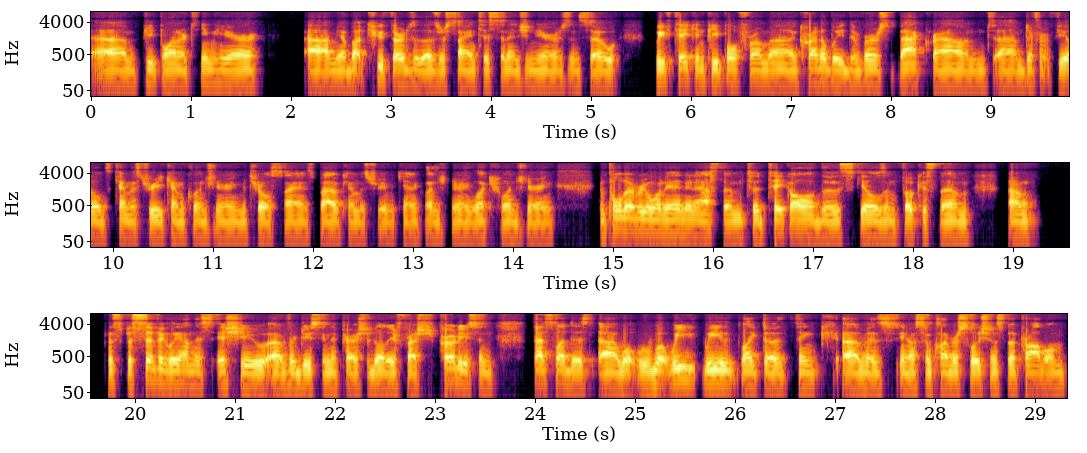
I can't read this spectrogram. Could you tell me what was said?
um, people on our team here. Um, you know, about two thirds of those are scientists and engineers. And so we've taken people from an incredibly diverse background, um, different fields, chemistry, chemical engineering, material science, biochemistry, mechanical engineering, electrical engineering, and pulled everyone in and asked them to take all of those skills and focus them um, specifically on this issue of reducing the perishability of fresh produce, and that's led to uh, what what we we like to think of as you know some clever solutions to the problem.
